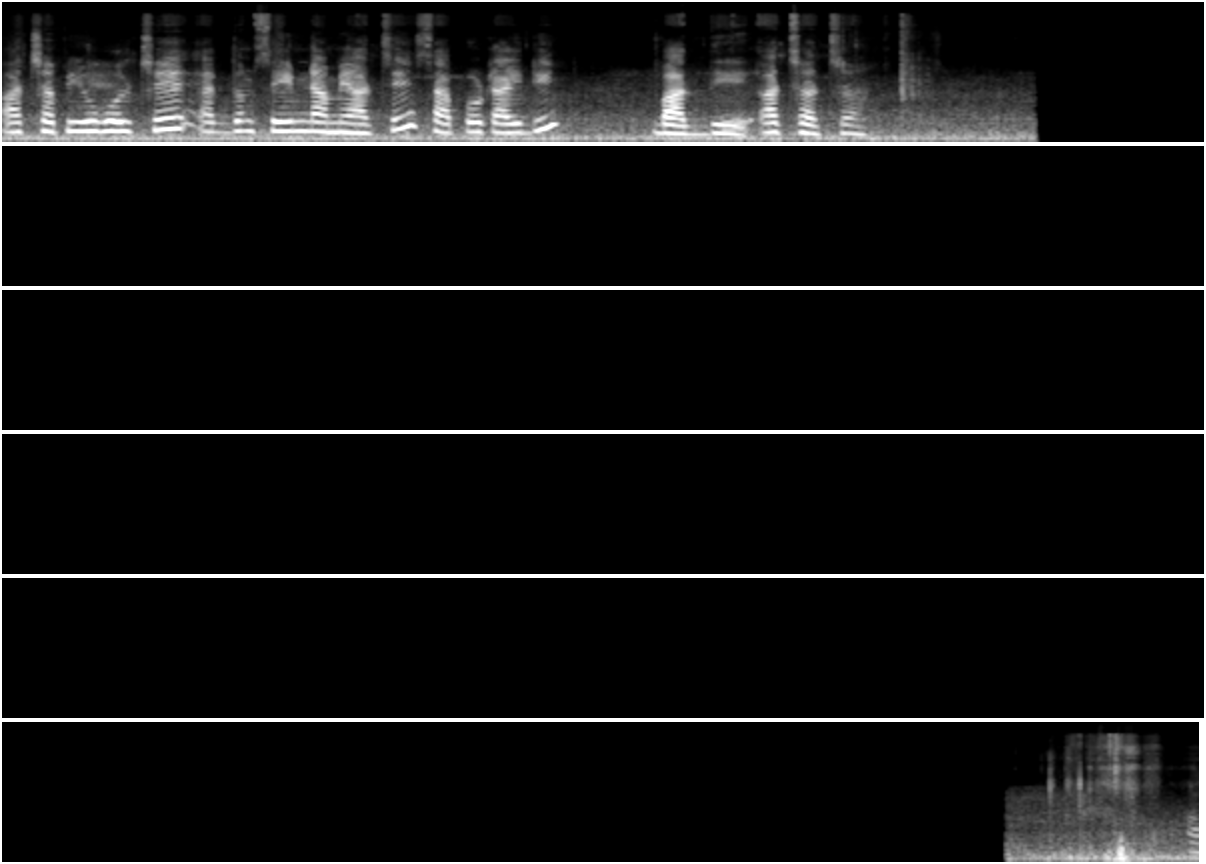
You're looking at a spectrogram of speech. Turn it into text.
আচ্ছা পিউ বলছে একদম সেম নামে আছে সাপোর্ট আইডি বাদ দিয়ে। আচ্ছা আচ্ছা।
